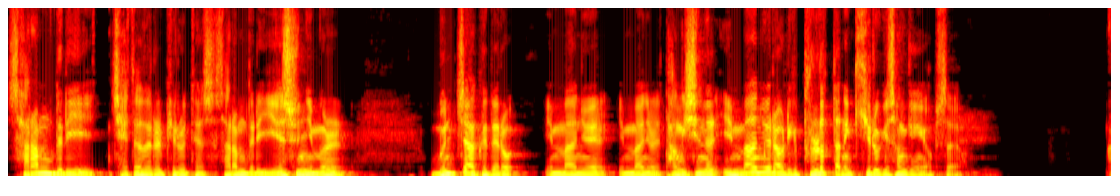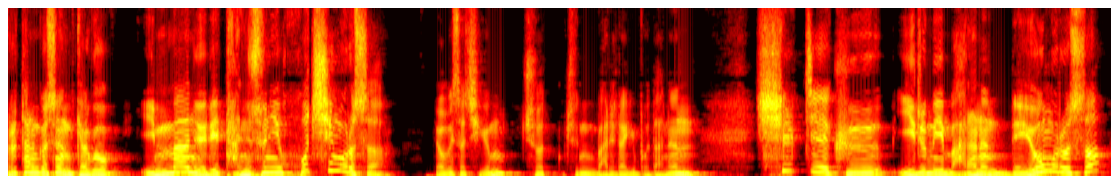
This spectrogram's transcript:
사람들이 제자들을 비롯해서 사람들이 예수님을 문자 그대로 임마누엘, 임마누엘, 당신을 임마누엘이라고 이렇게 불렀다는 기록이 성경에 없어요. 그렇다는 것은 결국 임마누엘이 단순히 호칭으로서 여기서 지금 준 말이라기보다는 실제 그 이름이 말하는 내용으로서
